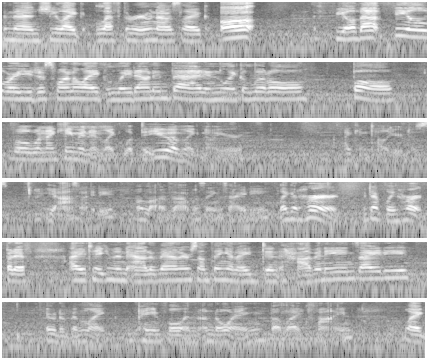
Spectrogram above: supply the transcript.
And then she like left the room and I was like, oh, feel that feel where you just want to like lay down in bed in like a little ball well, when I came in and like looked at you, I'm like, no, you're. I can tell you're just yeah anxiety. A lot of that was anxiety. Like it hurt. It definitely hurt. But if I had taken an Ativan or something and I didn't have any anxiety, it would have been like painful and annoying, but like fine. Like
